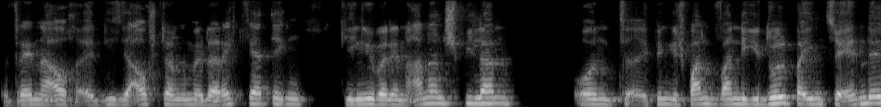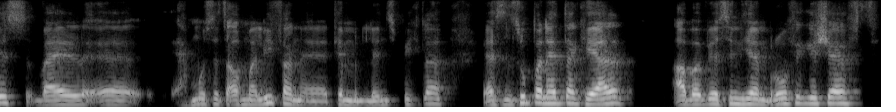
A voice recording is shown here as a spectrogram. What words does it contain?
der Trainer auch äh, diese Aufstellung immer wieder rechtfertigen gegenüber den anderen Spielern. Und ich bin gespannt, wann die Geduld bei ihm zu Ende ist, weil äh, er muss jetzt auch mal liefern, äh, Tim Linzbichler. Er ist ein super netter Kerl, aber wir sind hier im Profigeschäft,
